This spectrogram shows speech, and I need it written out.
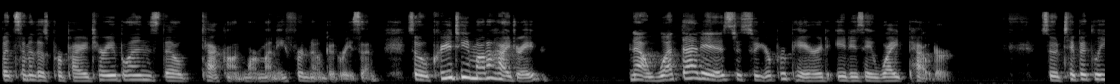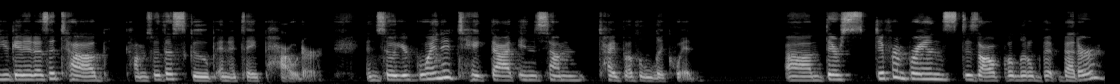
But some of those proprietary blends, they'll tack on more money for no good reason. So, creatine monohydrate. Now, what that is, just so you're prepared, it is a white powder. So, typically you get it as a tub, comes with a scoop, and it's a powder. And so, you're going to take that in some type of liquid. Um, there's different brands dissolve a little bit better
